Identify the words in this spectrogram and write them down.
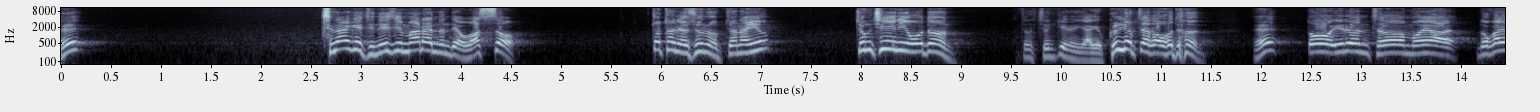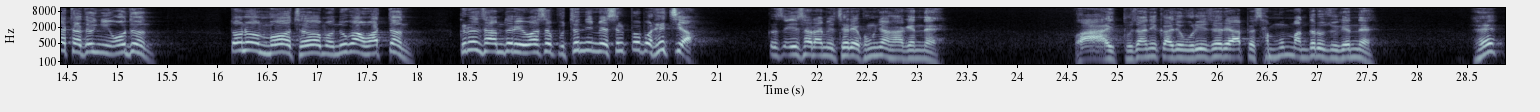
예? 친하게 지내지 말았는데 왔어. 쫓아낼 수는 없잖아요? 정치인이 오든, 정- 정치인은 이야기, 권력자가 오든, 예? 또 이런 저 뭐야, 노가야타 등이 오든, 또는 뭐 저 뭐 누가 왔든, 그런 사람들이 와서 부처님의 설법을 했지야. 그래서 이 사람이 절에 공양하겠네. 와, 이 부자니까 저 우리 절에 앞에 산문 만들어 주겠네. 예?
